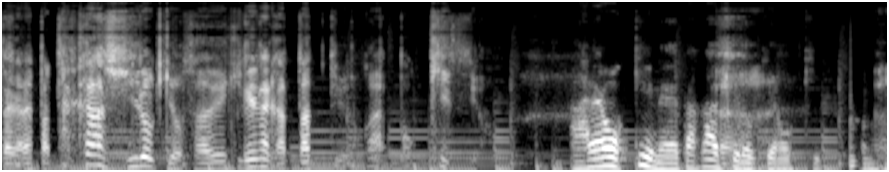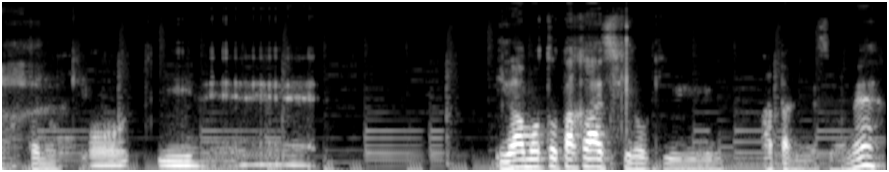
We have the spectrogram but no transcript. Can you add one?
だからやっぱ高橋宏樹を下げきれなかったっていうのがやっぱ大きいですよ。あれ大きいね。高橋宏樹は大きい。本当に大きい。大きいね。岩本高橋宏樹あたりですよね。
